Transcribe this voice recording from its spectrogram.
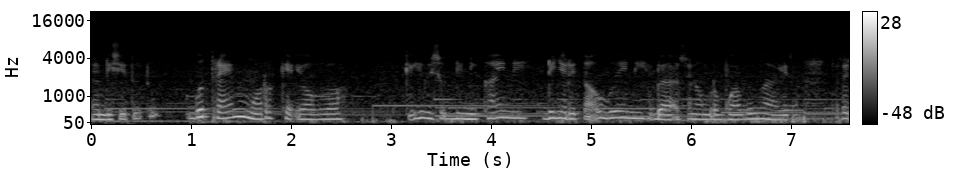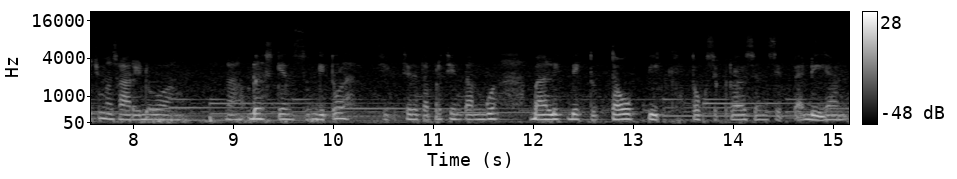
Dan di situ tuh gue tremor kayak ya Allah kayaknya bisa dinikahin nih. Dia nyari tahu gue ini udah senang berbunga-bunga gitu. Ternyata cuma sehari doang. Nah udah sekian segitulah cerita percintaan gue balik back to topik toxic relationship tadi kan.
